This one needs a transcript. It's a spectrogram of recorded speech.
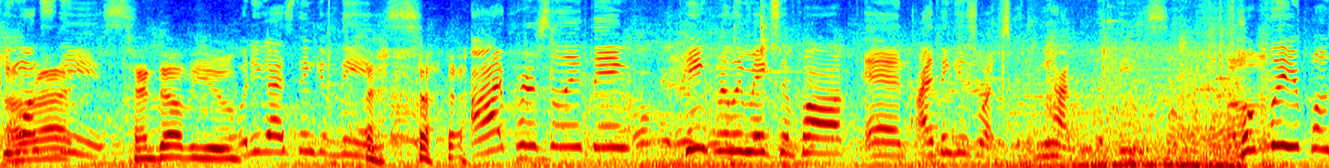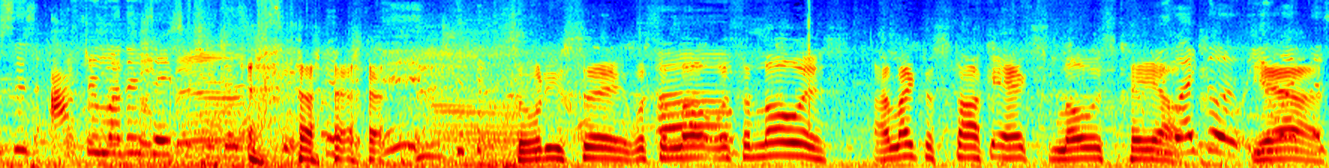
He all wants right. these. 10W. What do you guys think of these? I personally think pink really makes it pop, and I think his wife's gonna be happy with these. Hopefully, you post this after Mother's Day so she doesn't see it. So what do you say? What's the low? Um, what's the lowest? I like the StockX lowest payout. You like the you yeah, like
